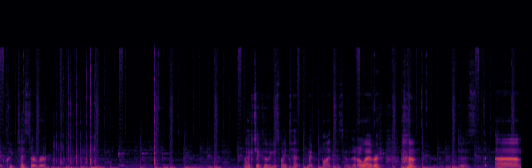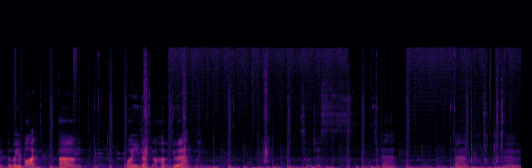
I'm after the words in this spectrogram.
A quick test server. Actually, I could use my test, my bot test server or whatever. Um, just um, invite your bot. Um, well, you guys know how to do that. So just do that, that, and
